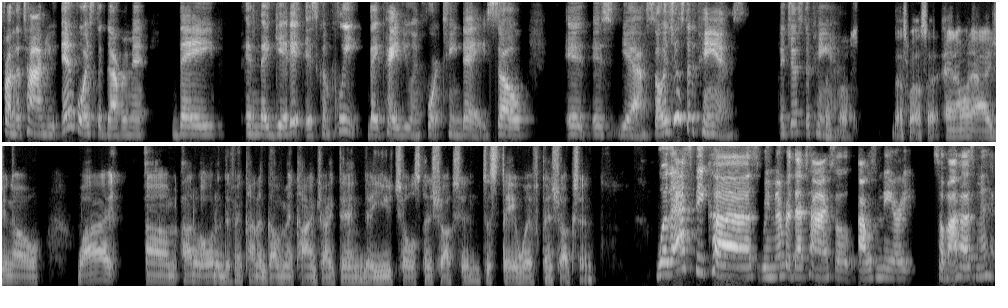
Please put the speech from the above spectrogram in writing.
from the time you invoice the government, they and they get it, it's complete, they pay you in 14 days. So it is, yeah. So it just depends. It just depends. That's what I said. And I want to ask, you know, why um, out of all the different kind of government contracting that you chose construction to stay with construction? Well, that's because remember at that time, so I was married. So my husband,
